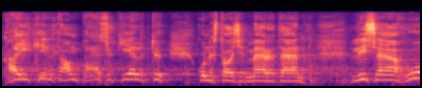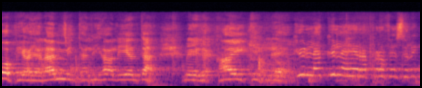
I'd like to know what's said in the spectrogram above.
Kaikilta on pääsy kielletty, kunnes toisin määrätään. Lisää huopia ja lämmintä lihalientä meille kaikille. Kyllä, kyllä, herra professori,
